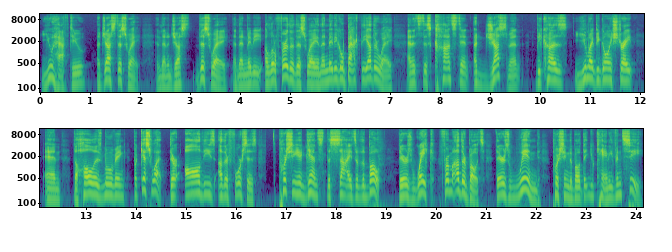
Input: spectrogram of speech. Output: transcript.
You have to adjust this way and then adjust this way and then maybe a little further this way and then maybe go back the other way. And it's this constant adjustment because you might be going straight and the hull is moving. But guess what? There are all these other forces pushing against the sides of the boat. There's wake from other boats, there's wind pushing the boat that you can't even see.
